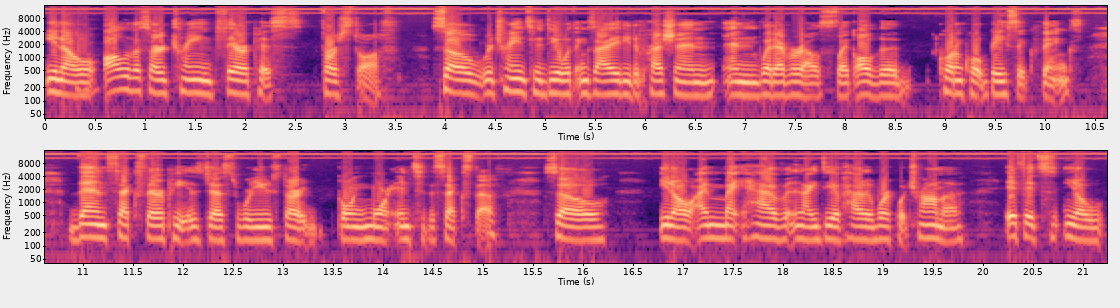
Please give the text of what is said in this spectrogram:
You know, all of us are trained therapists first off. So we're trained to deal with anxiety, depression, and whatever else, like all the quote unquote basic things. Then sex therapy is just where you start going more into the sex stuff. So, you know, I might have an idea of how to work with trauma. If it's, you know,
